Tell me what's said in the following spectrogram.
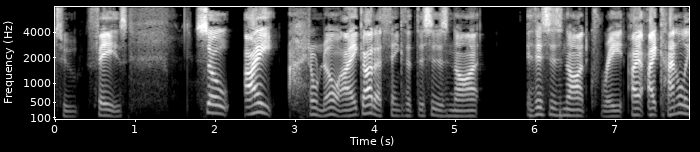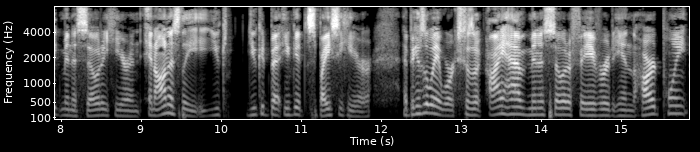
to FaZe. So I I don't know. I gotta think that this is not this is not great. I I kind of like Minnesota here, and and honestly, you. You could bet you get spicy here, and because of the way it works, because like, I have Minnesota favored in the hard point,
